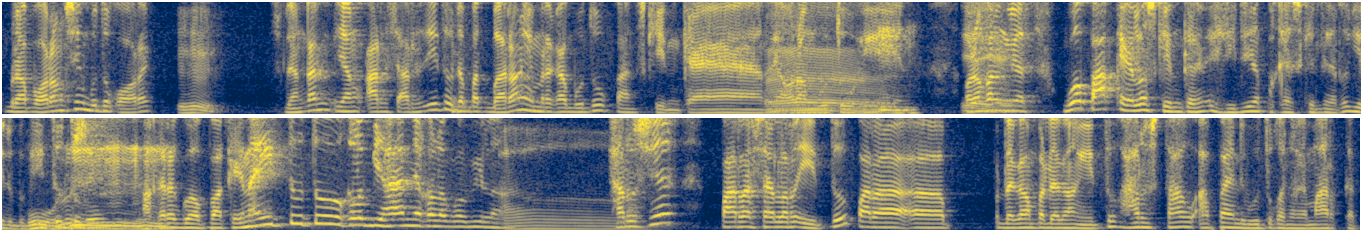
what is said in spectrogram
berapa orang sih yang butuh korek Hmm. Sedangkan yang artis-artis itu dapat barang yang mereka butuhkan, skincare yang Hmm. orang butuhin. Orang Iya, kan iya. ngeliat, gue pakai lo skincare, eh dia pakai skincare tuh jadi begitu Mulus tuh. ya. Akhirnya gue pakai. Nah itu tuh kelebihannya kalau gue bilang. Oh. Harusnya para seller itu, para eh, pedagang-pedagang itu harus tahu apa yang dibutuhkan oleh market.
